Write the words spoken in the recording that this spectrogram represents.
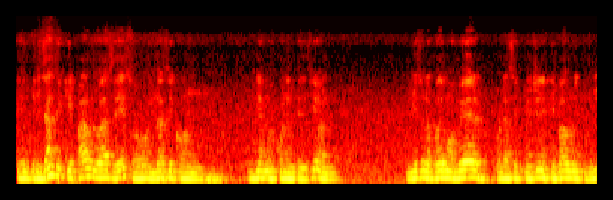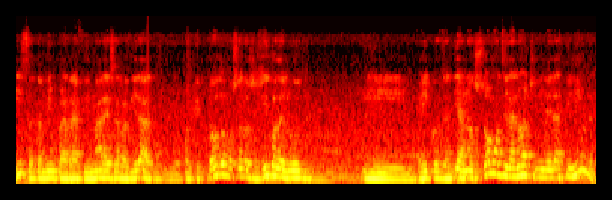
es interesante que Pablo hace eso y lo hace con, digamos, con intención. Y eso lo podemos ver por las expresiones que Pablo utiliza también para reafirmar esa realidad. Porque todos vosotros sois hijos de luz y hijos del día. No somos de la noche ni de las tinieblas.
